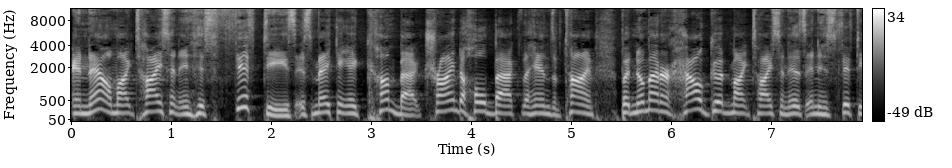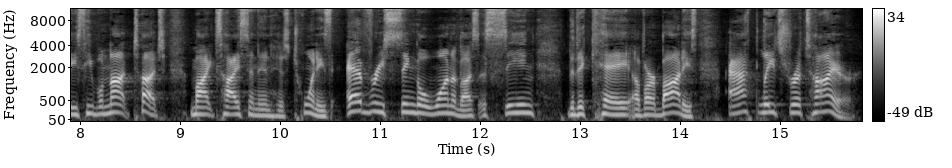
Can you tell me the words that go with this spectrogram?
And now Mike Tyson in his 50s is making a comeback, trying to hold back the hands of time. But no matter how good Mike Tyson is in his 50s, he will not touch Mike Tyson in his 20s. Every single one of us is seeing the decay of our bodies. Athletes retire.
